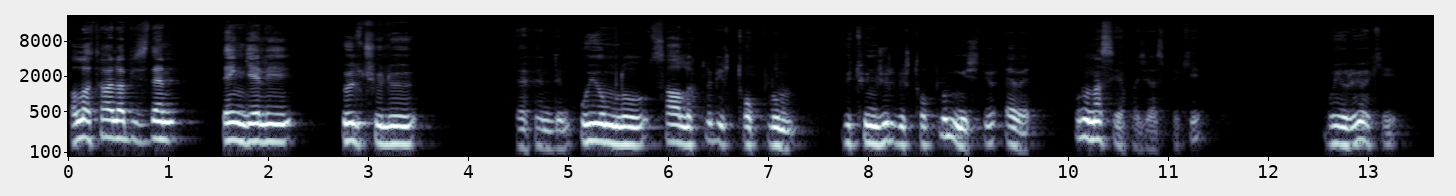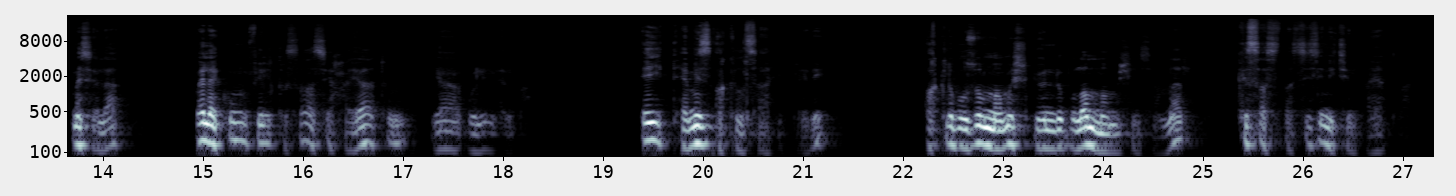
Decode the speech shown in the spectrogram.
Allah Teala bizden dengeli, ölçülü, efendim uyumlu, sağlıklı bir toplum, bütüncül bir toplum mu istiyor? Evet. Bunu nasıl yapacağız peki? Buyuruyor ki mesela velekum fil kısasi hayatun ya ulil elbab. Ey temiz akıl sahipleri, aklı bozulmamış, gönlü bulanmamış insanlar, kısasta sizin için hayat vardır.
